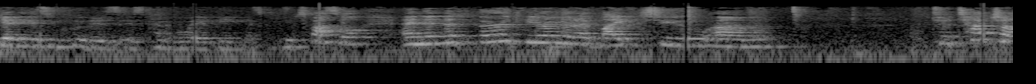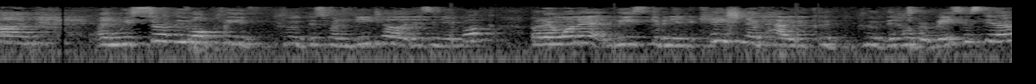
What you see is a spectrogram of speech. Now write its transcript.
getting this included is, is kind of a way of being as complete as possible. And then the third theorem that I'd like to um, to touch on, and we certainly won't plead, prove this one in detail, it is in your book, but I want to at least give an indication of how you could prove the Hilbert basis theorem.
